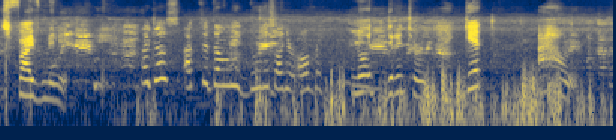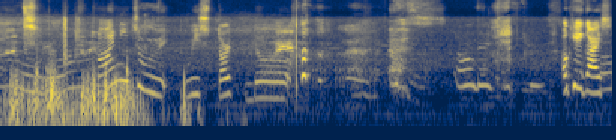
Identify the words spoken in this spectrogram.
It's five minutes. I just accidentally do this on your own. No, it didn't turn. Get out. Now I need to re- restart the. Oh, Okay, guys.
